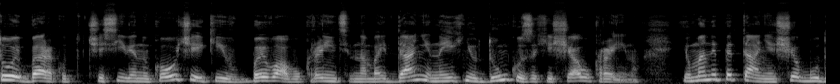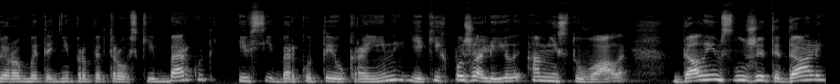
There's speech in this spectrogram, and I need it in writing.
Той Беркут часів Януковича, який вбивав українців на Майдані, на їхню думку захищав Україну. І в мене питання, що буде робити Дніпропетровський Беркут і всі беркути України, яких пожаліли, амністували, дали їм служити далі.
